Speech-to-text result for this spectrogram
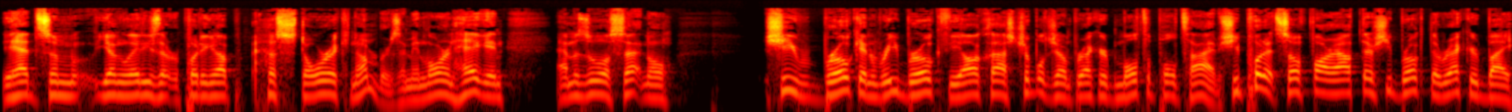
You had some young ladies that were putting up historic numbers. I mean, Lauren Hagan at Missoula Sentinel she broke and rebroke the all class triple jump record multiple times. She put it so far out there, she broke the record by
